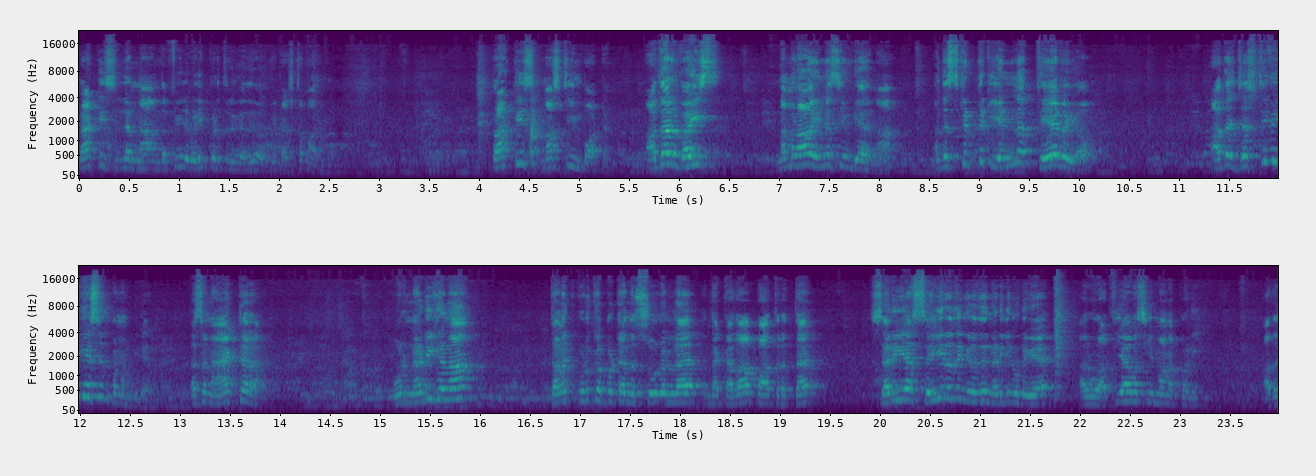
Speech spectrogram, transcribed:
ப்ராக்டிஸ் இல்லைன்னா அந்த ஃபீலை வெளிப்படுத்துறது அவருக்கு கஷ்டமாக இருக்கும். ப்ராக்டிஸ் மஸ்ட் இம்பார்ட்டன்ட் அதர்வைஸ் நம்மளால் என்ன செய்ய முடியாதுன்னா அந்த ஸ்கிரிப்டுக்கு என்ன தேவையோ அதை ஜஸ்டிஃபிகேஷன் பண்ண முடியாது. அஸ் அன் ஆக்டரா ஒரு நடிகனாக தனக்கு கொடுக்கப்பட்ட அந்த சூழலில் அந்த கதாபாத்திரத்தை சரியாக செய்கிறதுங்கிறது நடிகனுடைய அது ஒரு அத்தியாவசியமான பணி. அதை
